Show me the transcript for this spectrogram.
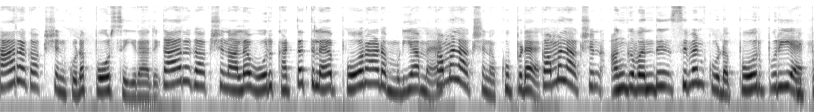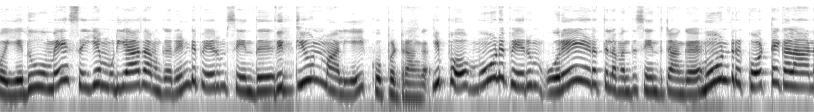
தாரகாக்ஷன் கூட போர் செய்யறாரு தாரகாக்ஷனால ஒரு கட்டத்துல போராட முடியாம கமலாக்ஷனை கூப்பிட கமலாக்ஷன் அங்கு வந்து சிவன் கூட போர் புரிய இப்போ எதுவுமே செய்ய முடியாத அவங்க ரெண்டு பேரும் சேர்ந்து வித்யூன் மாலியை கூப்பிடுறாங்க. இப்போ மூணு பேரும் ஒரே இடத்துல வந்து சேர்ந்துட்டாங்க. மூன்று கோட்டைகளான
